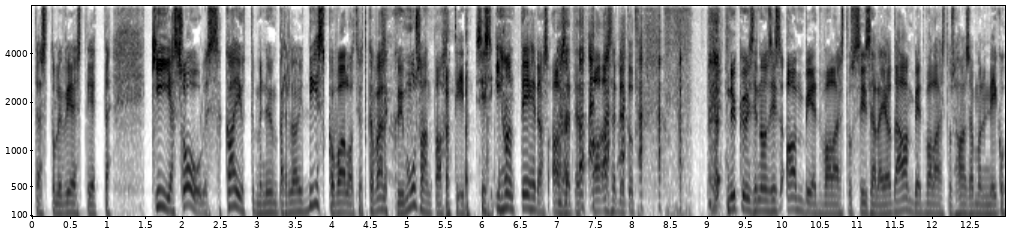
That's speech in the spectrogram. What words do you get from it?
Tästä tuli viesti, että Kia Soulissa kaiuttimen ympärillä oli diskovalot, jotka välkkyi musan tahtiin. siis ihan tehdas asetetut. Nykyisin on siis ambient-valaistus sisällä, ja tämä ambient-valaistushan on semmoinen niinku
